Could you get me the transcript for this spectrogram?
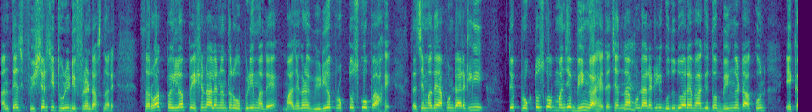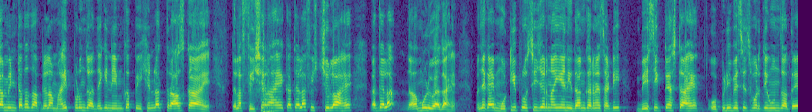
आणि तेच फिशरची थोडी डिफरंट असणार आहे. सर्वात पहिलं पेशंट आल्यानंतर ओपीडीमध्ये माझ्याकडे व्हिडिओ प्रोक्टोस्कोप आहे. त्याच्यामध्ये आपण डायरेक्टली ते प्रोक्टोस्कोप म्हणजे भिंग आहे. त्याच्यातनं आपण डायरेक्टली गुरुद्वारे भागी तो भिंग टाकून एका मिनिटातच आपल्याला माहीत पडून जाते की नेमकं पेशंटला त्रास काय आहे. त्याला फिशर आहे का त्याला फिश्चुला आहे का त्याला मूळव्याध आहे. म्हणजे काही मोठी प्रोसिजर नाही आहे निदान करण्यासाठी. बेसिक टेस्ट आहे. ओ पी डी बेसिसवरती होऊन जाते.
